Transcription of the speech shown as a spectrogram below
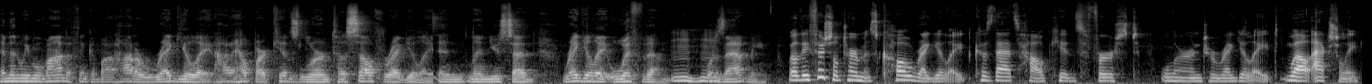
And then we move on to think about how to regulate, how to help our kids learn to self regulate. And Lynn, you said regulate with them. What mm-hmm. does that mean? Well, the official term is co regulate because that's how kids first learn to regulate. Well, actually,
